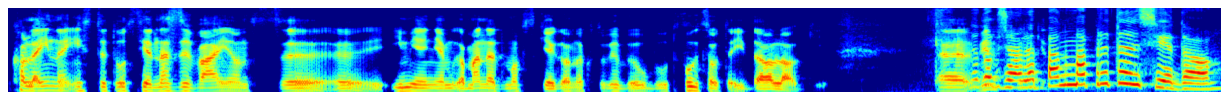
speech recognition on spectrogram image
kolejne instytucje nazywając e, e, imieniem Romana Dmowskiego, no, który był, był twórcą tej ideologii. No Więc... dobrze, ale pan ma pretensje do,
